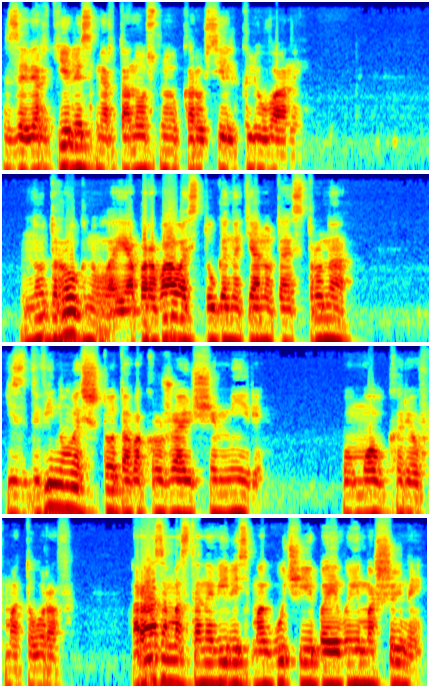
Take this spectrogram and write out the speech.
завертели смертоносную карусель клюваны. Но дрогнула и оборвалась туго натянутая струна, и сдвинулось что-то в окружающем мире. Умолк рев моторов. Разом остановились могучие боевые машины.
